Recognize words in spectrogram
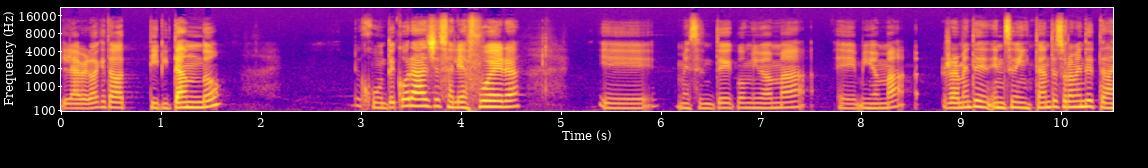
la verdad que estaba tiritando, junté coraje, salí afuera. Eh, me senté con mi mamá. Eh, mi mamá realmente en ese instante solamente tra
